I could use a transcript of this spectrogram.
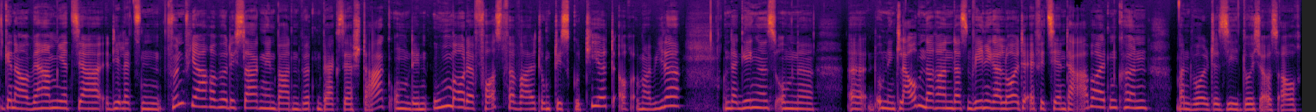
Genau, wir haben jetzt ja die letzten fünf Jahre, würde ich sagen, in Baden-Württemberg sehr stark um den Umbau der Forstverwaltung diskutiert, auch immer wieder. Und da ging es um eine äh, um den Glauben daran, dass weniger Leute effizienter arbeiten können. Man wollte sie durchaus auch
